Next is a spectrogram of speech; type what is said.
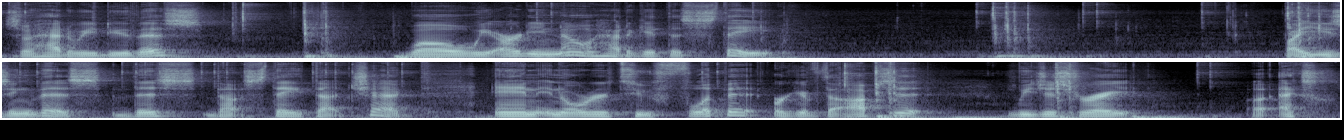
So how do we do this? Well, we already know how to get the state by using this, this state checked. And in order to flip it or give the opposite, we just write ex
